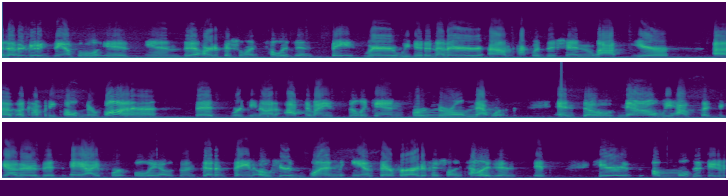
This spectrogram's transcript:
Another good example is in the artificial intelligence space, where we did another um, acquisition last year of a company called Nervana that's working on optimized silicon for neural networks. And so now we have put together this AI portfolio. So instead of saying, oh, here's one answer for artificial intelligence, it's here's a multitude of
